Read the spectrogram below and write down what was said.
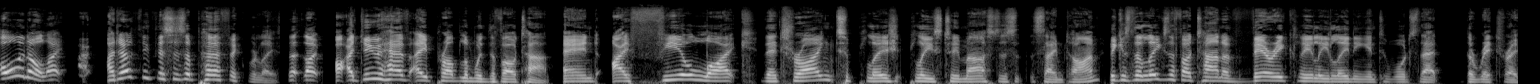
all in all, like, I, I don't think this is a perfect release. Like, I do have a problem with the Votann, and I feel like they're trying to please, please two masters at the same time. Because the Leagues of Votann are very clearly leaning in towards that the retro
